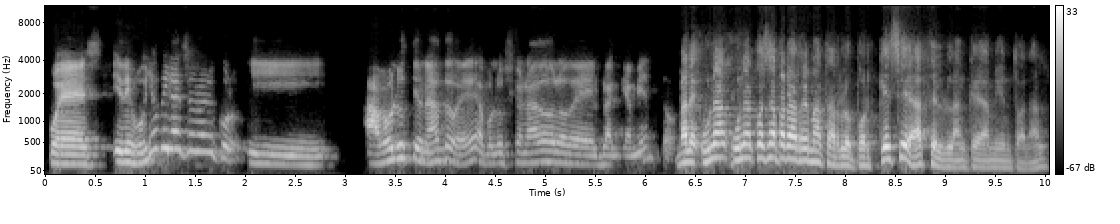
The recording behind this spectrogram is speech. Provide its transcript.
Pues, y digo, yo mira eso en el culo. Y ha evolucionado, ¿eh? Ha evolucionado lo del blanqueamiento. Vale, una, una cosa para rematarlo. ¿Por qué se hace el blanqueamiento anal?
